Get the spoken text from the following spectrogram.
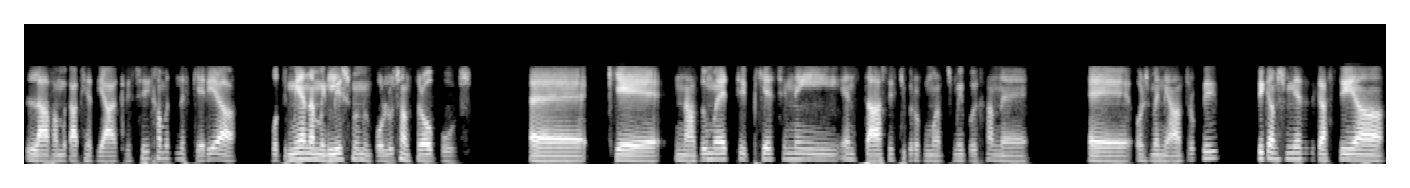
λάβαμε κάποια διάκριση, είχαμε την ευκαιρία από τη μία να μιλήσουμε με πολλούς ανθρώπους ε, και να δούμε έτσι ποιες είναι οι ενστάσεις και οι προβληματισμοί που είχαν ε, ορισμένοι άνθρωποι. Μπήκαμε σε μια διαδικασία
